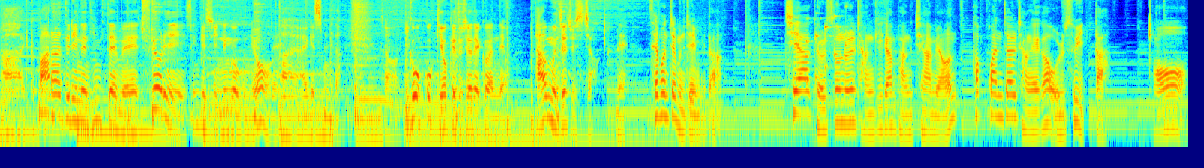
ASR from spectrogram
아, 이렇게 빨아들이는 힘 때문에 출혈이 생길 수 있는 거군요. 네. 아, 알겠습니다. 자, 이거 꼭 기억해 두셔야 될 것 같네요. 다음 문제 주시죠. 네, 세 번째 문제입니다. 치아 결손을 장기간 방치하면 턱 관절 장애가 올 수 있다. 어,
